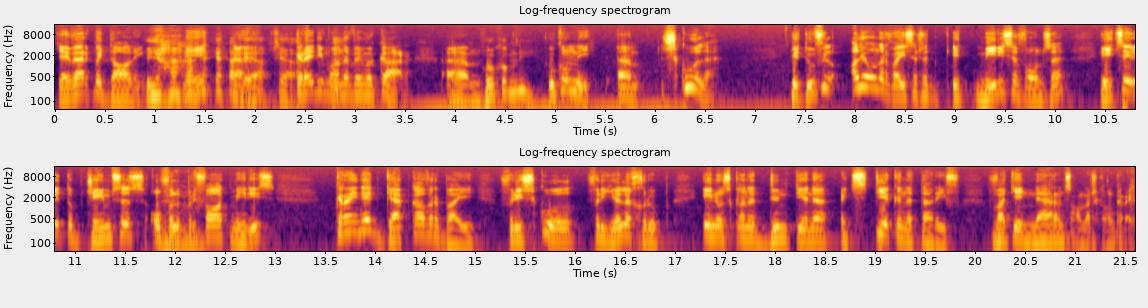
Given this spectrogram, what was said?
jy werk by Darling, ja, nee? ja, ja, ja. kry die manne by mekaar. Um, hoekom nie? Hoekom nie? Um, skole, weet hoeveel, al die onderwijsers het, het medische fondse, het sy dit op James's of ja. hulle privaat medies, kry net gap cover by vir die school, vir die hele groep, en ons kan het doen tegen een uitstekende tarief, wat jy nergens anders kan kry.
